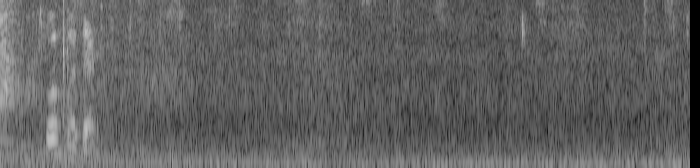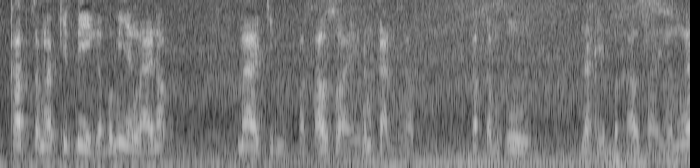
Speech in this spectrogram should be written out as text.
ด่างอะโอ้เหือแตก ครับสำหรับคลิปนี้กับบ่มีอย่างไรเนาะมากินปลาขาวสอยน้ำกันครับกับตำหูน่าเห็นปลาขาวสอยง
